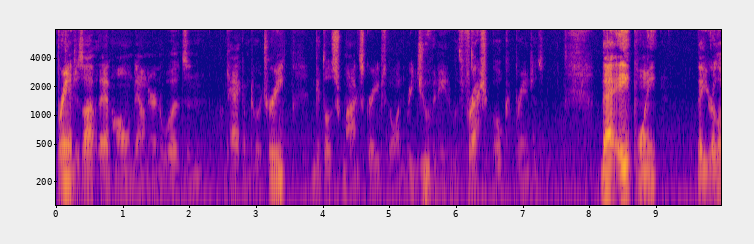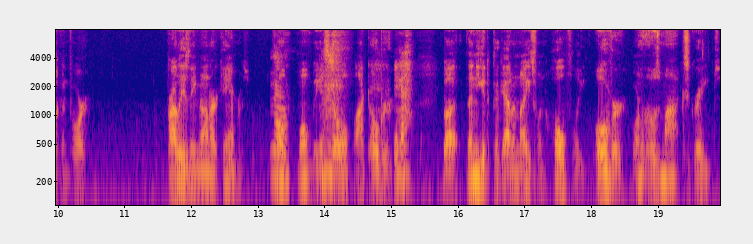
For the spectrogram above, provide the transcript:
branches off of that and haul them down there in the woods and tack them to a tree get those mock scrapes going, rejuvenated with fresh oak branches. That eight point that you're looking for probably isn't even on our cameras. No. Won't, won't be until October. Yeah. But then you get to pick out a nice one, hopefully, over one of those mock scrapes.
